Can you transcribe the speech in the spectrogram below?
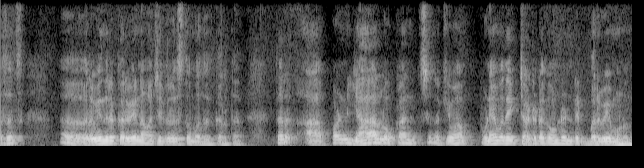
तसंच रवींद्र कर्वे नावाचे ग्रस्त मदत करतात. तर आपण ह्या लोकांचं किंवा पुण्यामध्ये एक चार्टर्ड अकाउंटंट आहेत बर्वे म्हणून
